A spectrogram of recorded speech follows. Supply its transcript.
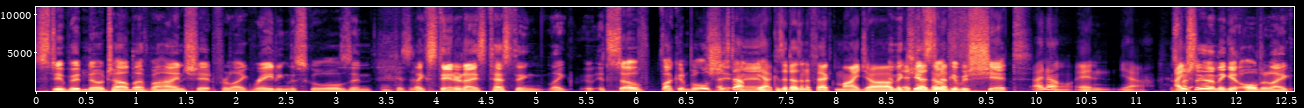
stupid no child left behind shit for like rating the schools and yeah, 'cause like standardized testing. Like it's so fucking bullshit. it's dumb. man. Yeah, because it doesn't affect my job. and the it kids doesn't don't aff- give a shit. I know, and yeah, I- especially when they get older. Like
